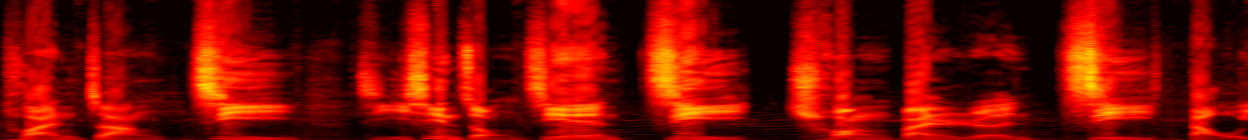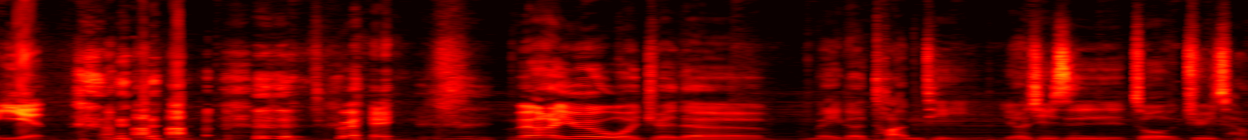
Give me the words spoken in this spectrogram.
团长即即兴总监，即创办人，即导演。对，没有，因为我觉得每个团体，尤其是做剧场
